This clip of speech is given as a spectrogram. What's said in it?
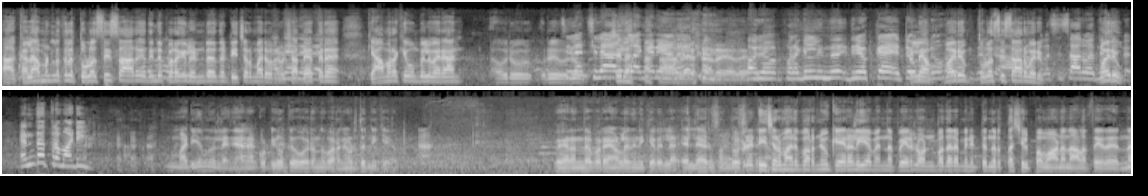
ആ കലാമണ്ഡലത്തിലെ തുളസി സാർ ഇതിന്റെ പിറകിലുണ്ട് എന്ന് ടീച്ചർമാർ പറഞ്ഞു. പക്ഷെ അദ്ദേഹത്തിന് ക്യാമറയ്ക്ക് മുമ്പിൽ വരാൻ ഒരു ഒരു ചില ഒരു- ചില ആളുകൾ അങ്ങനെയാണ്. ഒരു പുറകിൽ നിന്ന് ഇതിനെയൊക്കെ ഏറ്റവും വരും. തുളസി സാർ വരും. തുളസി സാർ വരും. വന്നിട്ടുണ്ട്. എന്താ അത്ര മടി? മടിയൊന്നുമില്ല. ഞാൻ ആ കുട്ടികൾക്ക് ഓരോന്ന് പറഞ്ഞു കൊടുത്തിരിക്കുകയാണ്. വേറെന്താ പറയാനുള്ളത് എനിക്കറിയില്ല. എല്ലാവരും സന്തോഷം. ടീച്ചർമാർ പറഞ്ഞു കേരളീയം എന്ന പേരിൽ ഒൻപതര മിനിറ്റ് നൃത്ത ശില്പമാണ് നാളത്തേത് എന്ന്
